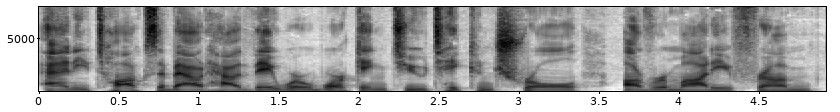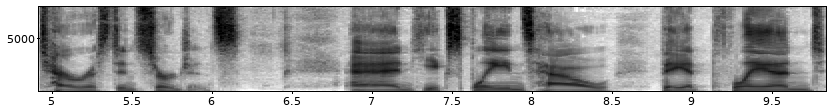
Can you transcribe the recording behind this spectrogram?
And he talks about how they were working to take control of Ramadi from terrorist insurgents. And he explains how they had planned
